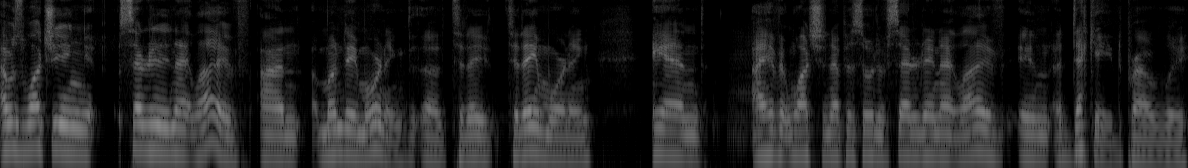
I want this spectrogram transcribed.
I was watching Saturday Night Live on Monday morning, uh, today today morning, and I haven't watched an episode of Saturday Night Live in a decade, probably.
